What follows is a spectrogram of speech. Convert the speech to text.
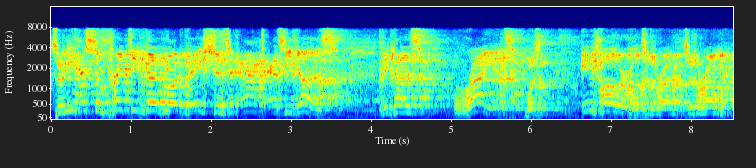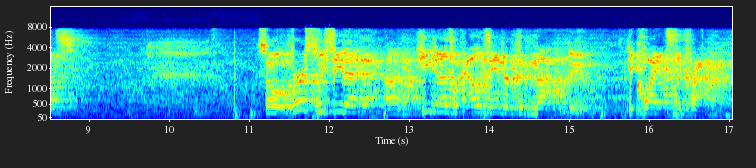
So he has some pretty good motivation to act as he does because riot was intolerable to the, to the Romans. So first we see that uh, he does what Alexander could not do. He quiets the crowd.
